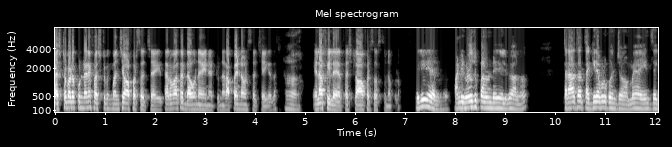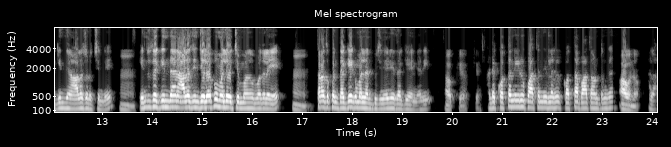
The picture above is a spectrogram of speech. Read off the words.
కష్టపడకుండానే ఫస్ట్ మీకు మంచి ఆఫర్స్ వచ్చాయి. తర్వాత డౌన్ అయినట్టున్నారు. అప్ అండ్ డౌన్స్ వచ్చాయి కదా. ఎలా ఫీల్ అయ్యారు ఫస్ట్లో ఆఫర్స్ వస్తున్నప్పుడు? తెలియలేదు. పని రోజు పని ఉండేది వెళ్ళిపోయాను తర్వాత తగ్గినప్పుడు కొంచెం అమ్మాయి ఏంటి తగ్గింది? అని ఆలోచన వచ్చింది. ఎందుకు తగ్గిందా? అని ఆలోచించే లోపు మళ్ళీ వచ్చి మొ- మొదలయ్యాయి. మ్మ్. తర్వాత కొంచెం తగ్గాక మళ్ళీ అనిపించింది ఏంటి తగ్గాయని అది ఓకే ఓకే. అంటే కొత్త నీరు పాత నీళ్ళకి కొత్త పాత ఉంటుందిగా? అవును. అలా.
